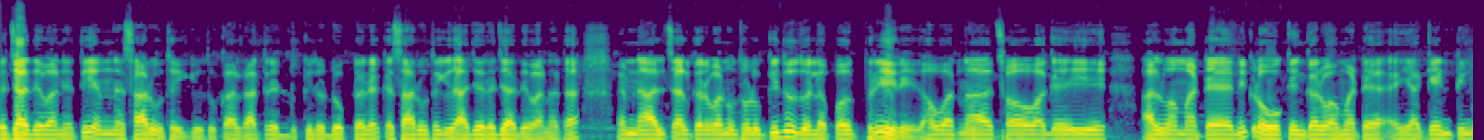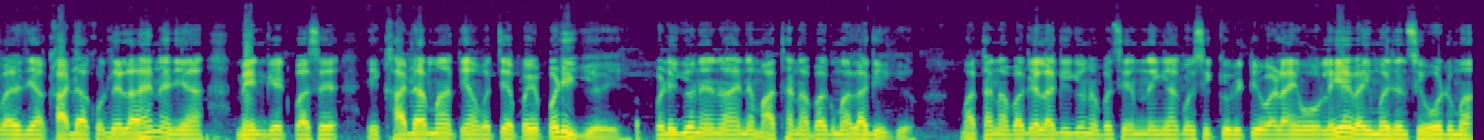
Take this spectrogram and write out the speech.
રજા દેવાની હતી એમને સારું થઈ ગયું હતું. કાલ રાત્રે કીધું ડૉક્ટરે કે સારું થઈ ગયું આજે રજા દેવાના હતા. એમને હાલચાલ કરવાનું થોડુંક કીધું હતું એટલે પગ ફ્રી રહી. સવારના છ વાગે એ હાલવા માટે નીકળો વોકિંગ કરવા માટે. અહીંયા કેન્ટીન પાસે જ્યાં ખાડા ખોદેલા છે ને, જ્યાં મેઇન ગેટ પાસે, એ ખાડામાં ત્યાં વચ્ચે પડી ગયો એ. પડી ગયો ને, એના, એને માથાના ભાગમાં લાગી ગયો. માથાના ભાગે લાગી ગયો ને, પછી એમને અહીંયા કોઈ સિક્યુરિટીવાળા અહીં લઈ આવ્યા ઇમરજન્સી વોર્ડમાં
